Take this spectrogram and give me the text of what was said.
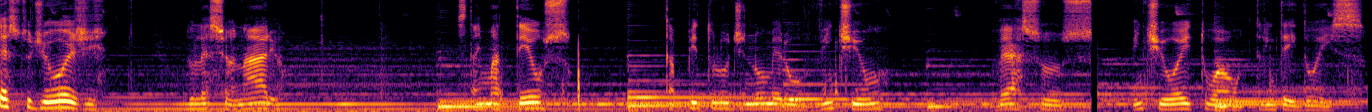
texto de hoje do lecionário está em Mateus, capítulo de número 21, versos 28 ao 32.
